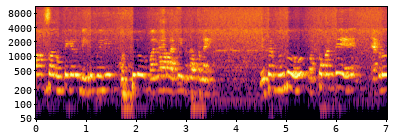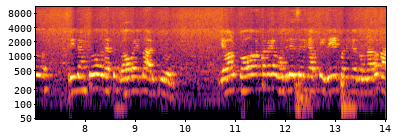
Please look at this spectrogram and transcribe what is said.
మాంసాలు ఉంటే కదా మిగిలిపోయి కుస్తులు బంగారం అన్నీ వెళ్ళిపోతున్నాయి ఇంతకుముందు కొంతమంది ఎక్కడో శ్రీలంకలో లేకపోతే గోవాలో ఆడుకునేవారు. ఇవాళ టోటల్గా వదిలేశారు కాబట్టి ఇదే పని మీద ఉన్నారు. నా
